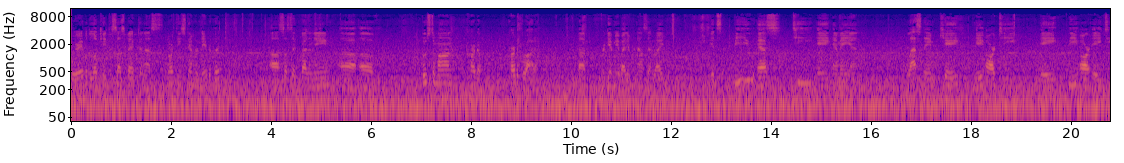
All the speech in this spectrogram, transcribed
We were able to locate the suspect in a northeast Denver neighborhood. Uh, suspect by the name uh, of Carda, Cardabrada. Uh, forgive me if I didn't pronounce that right. It's B U S T A M A N. Last name K A R T A B R A T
